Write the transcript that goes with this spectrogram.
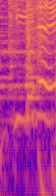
সখী রে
